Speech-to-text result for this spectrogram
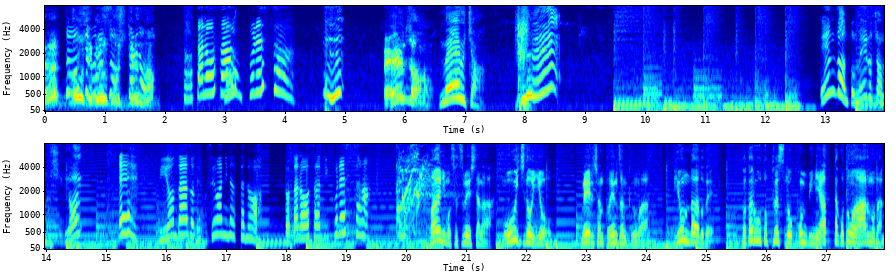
どうしてブルースを知ってるんだ？ドタロウさんプレスさんエンゾン。メールちゃん。エンザンとメイルちゃんも知り合い？ええビヨンダードでお世話になったの。ドタロウさんにプレスさん前にも説明したがもう一度言おう。メールちゃんとエンザン君はビヨンダードでドタロウとプレスのコンビに会ったことがあるのだ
